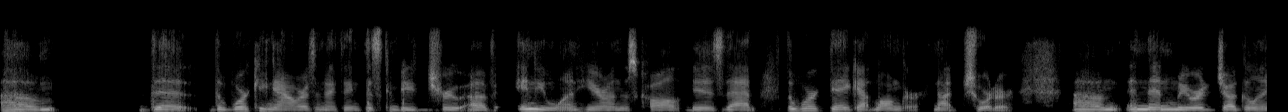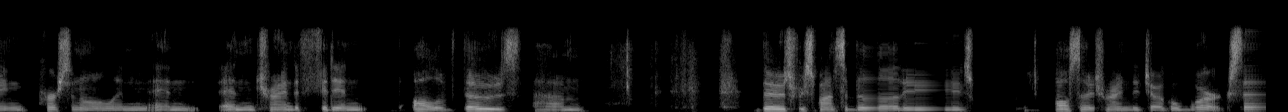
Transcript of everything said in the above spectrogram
um, the the working hours and i think this can be true of anyone here on this call is that the workday got longer not shorter. Um, and then we were juggling personal and and and trying to fit in all of those um, those responsibilities also trying to juggle work. So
